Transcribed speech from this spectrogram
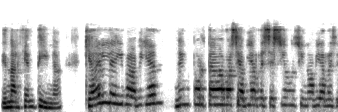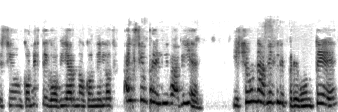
en Argentina, que a él le iba bien, no importaba si había recesión, si no había recesión, con este gobierno, con el otro, a él siempre le iba bien. Y yo una vez le pregunté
